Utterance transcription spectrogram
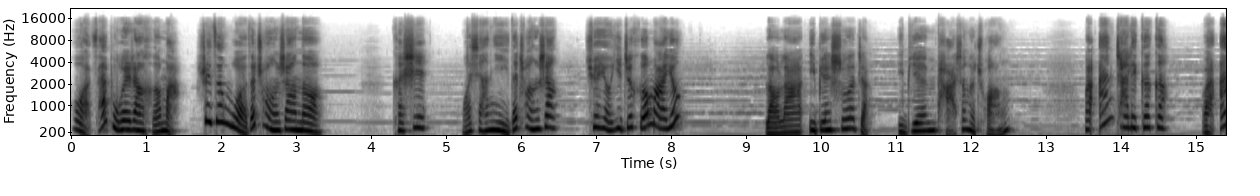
我才不会让河马睡在我的床上呢。可是，我想你的床上……”却有一只河马哟！劳拉一边说着，一边爬上了床。晚安，查理哥哥。晚安，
